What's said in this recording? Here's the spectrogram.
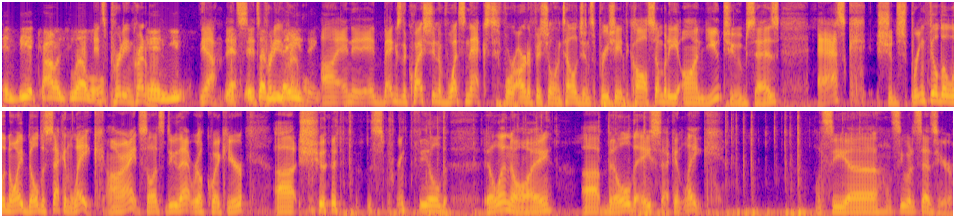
and be at college level. it's pretty incredible. and you Yeah, Yes, it's, it's it's pretty incredible. amazing. Uh, and it, it begs the question of what's next for artificial intelligence. Appreciate the call. Somebody on YouTube says, ask, should Springfield, Illinois build a second lake? All right, so let's do that real quick here. Uh, should Springfield, Illinois uh, build a second lake? Let's see. Uh, let's see what it says here.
